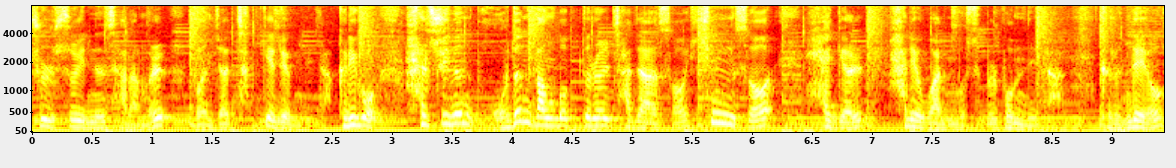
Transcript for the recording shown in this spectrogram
줄 수 있는 사람을 먼저 찾게 됩니다. 그리고 할 수 있는 모든 방법들을 찾아서 힘써 해결하려고 하는 모습을 봅니다. 그런데요,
